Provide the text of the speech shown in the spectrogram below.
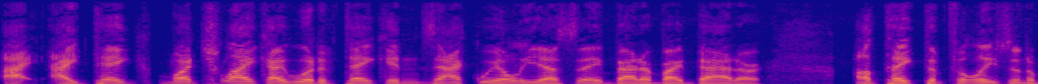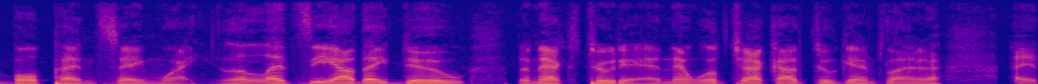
I, I take much like I would have taken Zack Wheeler yesterday, batter by batter. I'll take the Phillies in the bullpen same way. Let's see how they do the next two days, and then we'll check out two games later. Uh,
